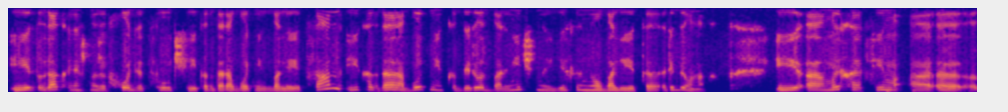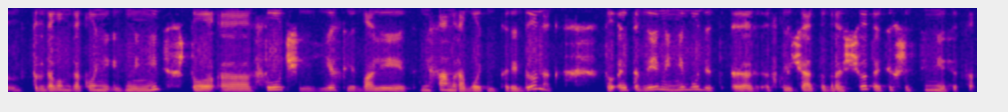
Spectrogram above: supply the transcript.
И туда, конечно же, входят случаи, когда работник болеет сам, и когда работник берет больничный, если у него болеет э, ребенок. И э, мы хотим э, э, в трудовом законе изменить, что э, в случае, если болеет не сам работник, а ребенок, то это время не будет э, включаться в расчет этих шести месяцев.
